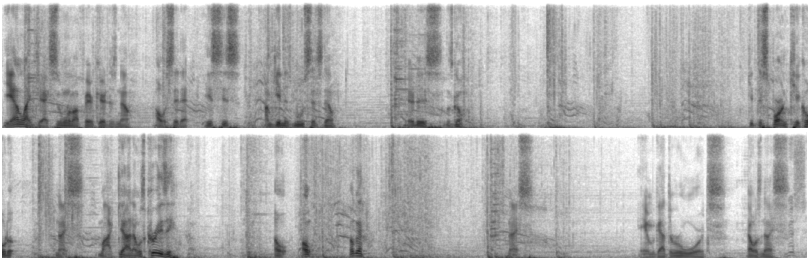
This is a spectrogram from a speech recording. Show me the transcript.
Yeah, I like Jax. He's one of my favorite characters now. I would say that. It's just, I'm getting his movesets down. There it is. Let's go. Get this Spartan kick. Hold up. Nice. My God, that was crazy. Oh, oh, okay. Nice. And we got the rewards. That was nice.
